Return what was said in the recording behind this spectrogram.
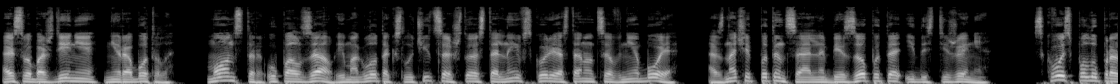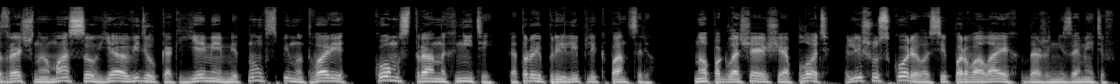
Освобождение не работало. Монстр уползал, и могло так случиться, что остальные вскоре останутся вне боя, а значит потенциально без опыта и достижения. Сквозь полупрозрачную массу я увидел, как Еми метнул в спину твари ком странных нитей, которые прилипли к панцирю. но поглощающая плоть лишь ускорилась и порвала их, даже не заметив.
